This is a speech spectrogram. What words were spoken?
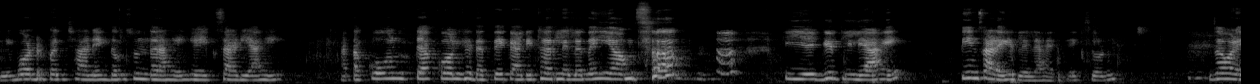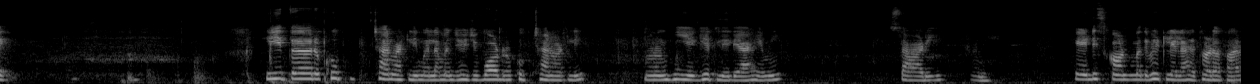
आणि बॉर्डर पण छान एकदम सुंदर आहे हे एक साडी आहे. आता कोण त्या कोण घेतात ते काही ठरलेलं नाही आमचं. ही एक घेतलेली आहे. तीन साड्या घेतलेल्या आहेत एक सोडून. जवळ आहे. ही तर खूप छान वाटली मला म्हणजे ह्याची बॉर्डर खूप छान वाटली. म्हणून ही एक घेतलेली आहे मी. साडी आणि हे डिस्काउंटमध्ये भेटलेलं आहे थोडंफार.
